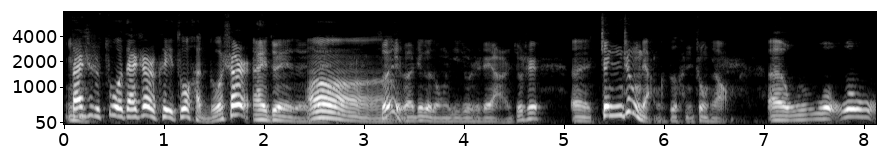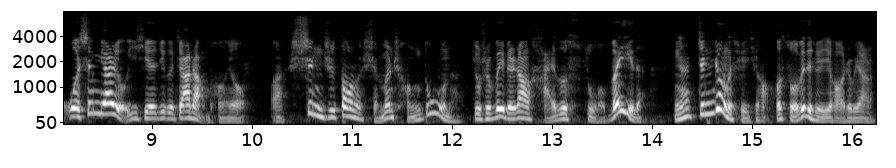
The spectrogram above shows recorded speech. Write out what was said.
嗯但是坐在这儿可以做很多事儿。哎，对对对，嗯，所以说这个东西就是这样，就是呃，真正两个字很重要。呃，我我我身边有一些这个家长朋友啊，甚至到了什么程度呢？就是为了让孩子所谓的，你看真正的学习好和所谓的学习好是不一样的。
